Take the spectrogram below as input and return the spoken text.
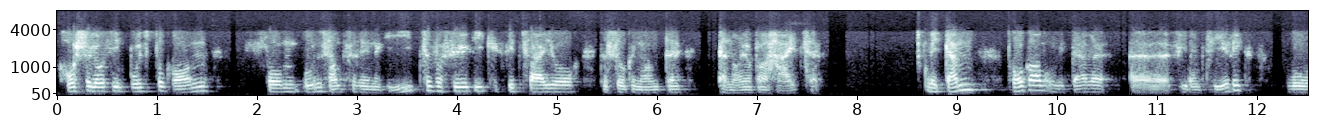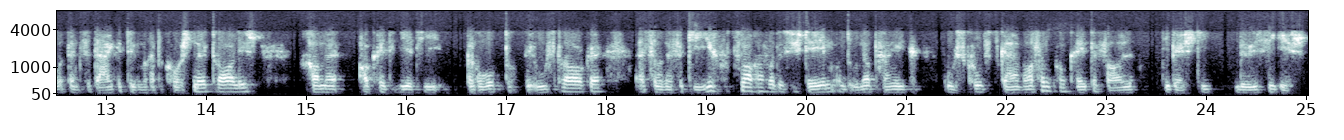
kostenlose Impulsprogramm vom Bundesamt für Energie zur Verfügung seit zwei Jahren, das sogenannte Erneuerbar Heizen. Mit diesem Programm und mit dieser äh, Finanzierung, wo dann für die Eigentümer eben kostenneutral ist, kann man akkreditierte Berater beauftragen, so einen Vergleich zu machen von dem System und unabhängig Auskunft zu geben, was im konkreten Fall die beste Lösung ist.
